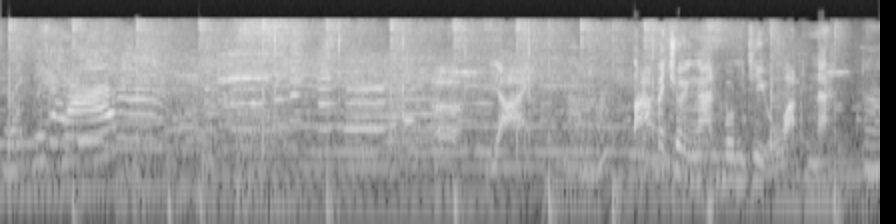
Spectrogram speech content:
สวัสดีครับ เออ ยายอ๋อ ตาไปช่วยงานบุญที่วัดนะอ่า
